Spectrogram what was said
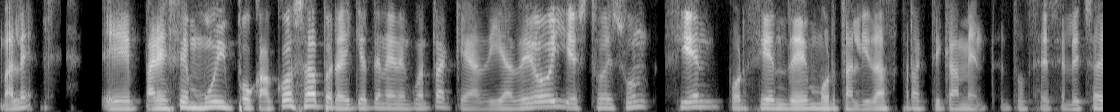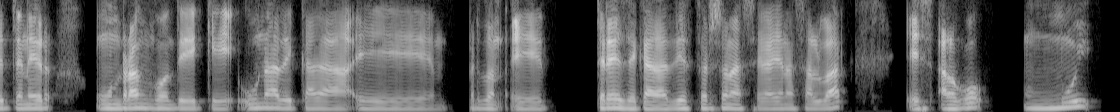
¿Vale? Eh, parece muy poca cosa, pero hay que tener en cuenta que a día de hoy esto es un 100% de mortalidad prácticamente. Entonces, el hecho de tener un rango de que una de cada, eh, perdón, eh, tres de cada diez personas se vayan a salvar es algo muy,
